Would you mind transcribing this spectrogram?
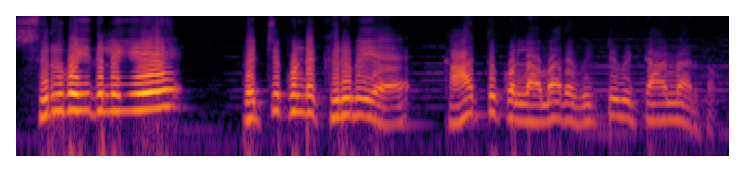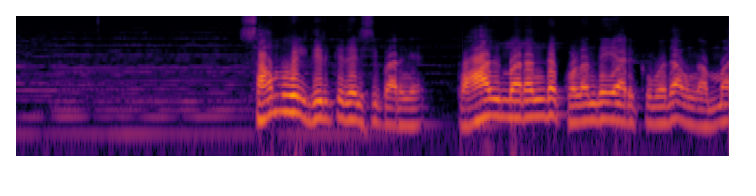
சிறு வயதிலேயே பெற்றுக்கொண்ட கிருபையை காத்து கொள்ளாமல் அதை விட்டு விட்டான்னு அர்த்தம். சாமுவேல் தீர்க்கதரிசி பாருங்க பால் மறந்த குழந்தையா இருக்கும்போது அவங்க அம்மா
